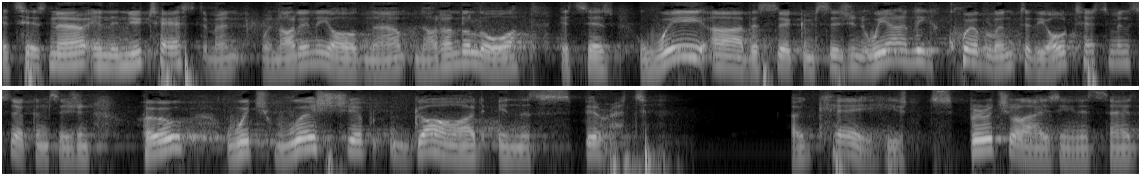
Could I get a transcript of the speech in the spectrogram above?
It says now in the New Testament, we're not in the Old now, not under law. It says, we are the circumcision, we are the equivalent to the Old Testament circumcision, who? Which worship God in the Spirit. Okay, he's spiritualizing it, says,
